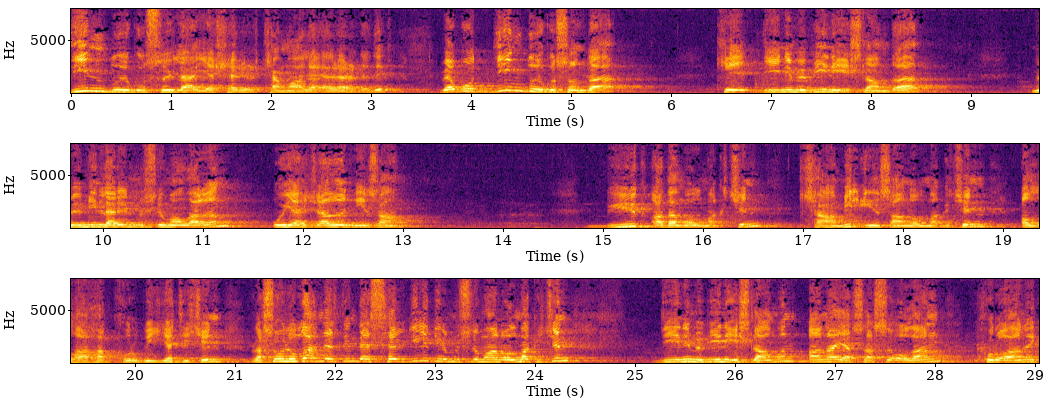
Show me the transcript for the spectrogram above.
din duygusuyla yeşerir, kemale erer dedik. Ve bu din duygusunda ki dini mübini İslam'da müminlerin, Müslümanların uyacağı nizam büyük adam olmak için, kamil insan olmak için, Allah'a kurbiyet için, Resulullah nezdinde sevgili bir Müslüman olmak için dini mübini İslam'ın anayasası olan Kur'an-ı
